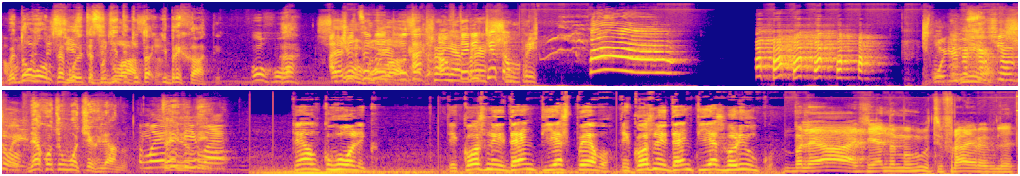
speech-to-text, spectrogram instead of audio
Ви довго це будете сидіти тут і брехати. Ого. А? А що це ви я авторитетом прийшли? Ні, я хочу в очі глянути. Моя Це людина. любимая. Ти алкоголік. Ти кожний день п'єш пиво. Ти кожний день п'єш горілку. Блядь, я не можу, ти фраєри, блядь.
